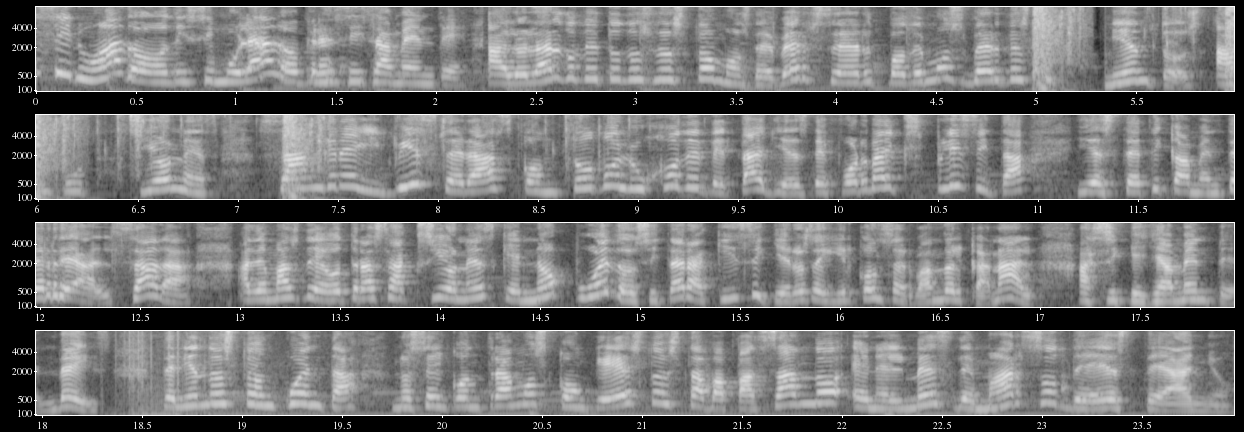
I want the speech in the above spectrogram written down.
insinuado o disimulado, precisamente. A lo largo de todos los tomos de Berserk podemos ver amputaciones, sangre y vísceras con todo lujo de detalles de forma explícita y estéticamente realzada, además de otras acciones que no puedo citar aquí si quiero seguir conservando el canal, así que ya me entendéis. Teniendo esto en cuenta, nos encontramos con que esto estaba pasando en el mes de marzo de este año.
